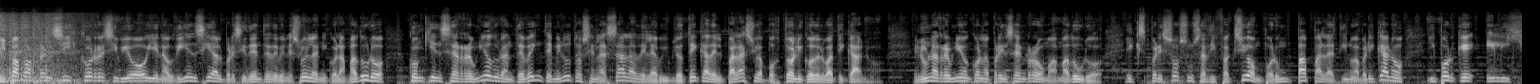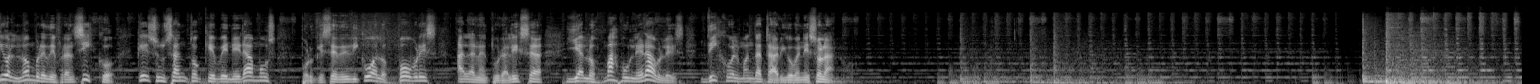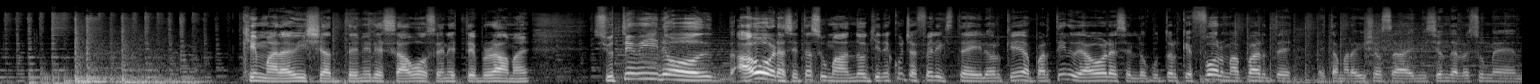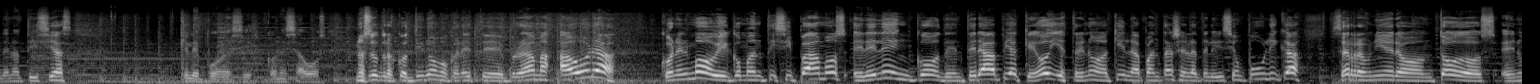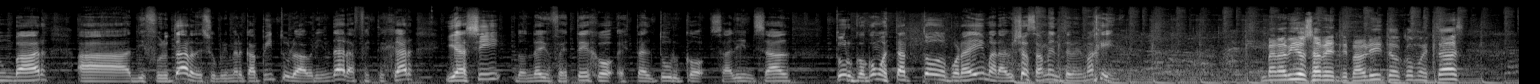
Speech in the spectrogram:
El Papa Francisco recibió hoy en audiencia al presidente de Venezuela, Nicolás Maduro, con quien se reunió durante 20 minutos en la sala de la biblioteca del Palacio Apostólico del Vaticano. En una reunión con la prensa en Roma, Maduro expresó su satisfacción por un Papa latinoamericano y porque eligió el nombre de Francisco, que es un santo que veneramos porque se dedicó a los pobres, a la naturaleza y a los más vulnerables, dijo el mandatario venezolano. Qué maravilla tener esa voz en este programa. ¿eh? Si usted vino ahora, se está sumando, quien escucha es Félix Taylor, que a partir de ahora es el locutor que forma parte de esta maravillosa emisión de resumen de noticias. ¿Qué le puedo decir con esa voz? Nosotros continuamos con este programa. Ahora con el móvil, como anticipamos, el elenco de Enterapia, que hoy estrenó aquí en la pantalla de la televisión pública, se reunieron todos en un bar a disfrutar de su primer capítulo, a brindar, a festejar, y allí, donde hay un festejo, está el turco Salim Sad. Turco, ¿cómo está todo por ahí? Maravillosamente, me imagino. Maravillosamente, Pablito, ¿cómo estás?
